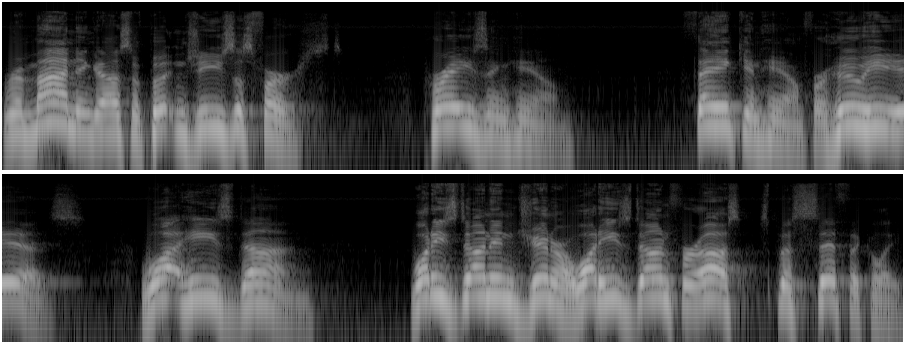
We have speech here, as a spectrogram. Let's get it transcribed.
reminding us of putting Jesus first, praising Him, thanking Him for who He is, what He's done what He's done in general, what He's done for us specifically,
